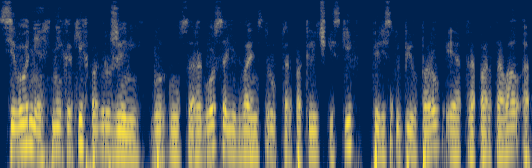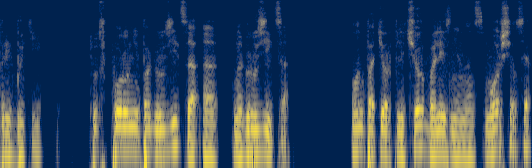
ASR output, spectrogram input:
Сегодня никаких погружений, буркнул Сарагоса, едва инструктор по кличке Скиф переступил порог и отрапортовал о прибытии. Тут впору не погрузиться, а нагрузиться. Он потер плечо, болезненно сморщился,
